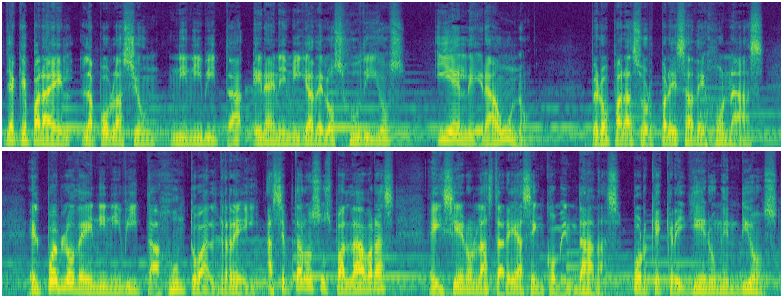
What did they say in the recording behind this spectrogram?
ya que para él la población ninivita era enemiga de los judíos y él era uno. Pero para sorpresa de Jonás, el pueblo de Ninivita junto al rey aceptaron sus palabras e hicieron las tareas encomendadas porque creyeron en Dios,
